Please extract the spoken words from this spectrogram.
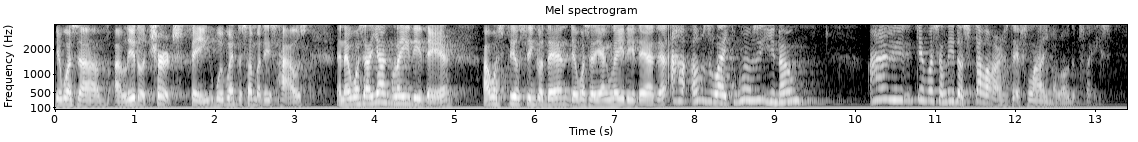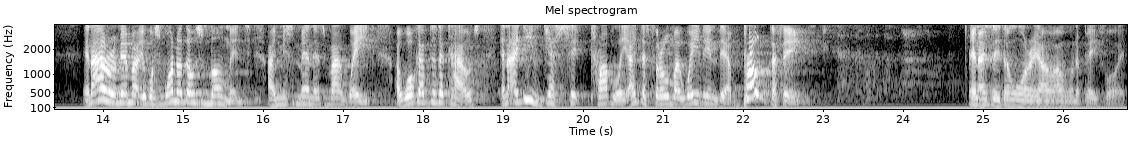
it was a, a little church thing. We went to somebody's house, and there was a young lady there. I was still single then. There was a young lady there. That I, I was like, well, you know, I, there was a little stars there flying all over the place. And I remember it was one of those moments I mismanaged my weight. I woke up to the couch and I didn't just sit properly. I just throw my weight in there, broke the thing. And I say, don't worry, I, I want to pay for it.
